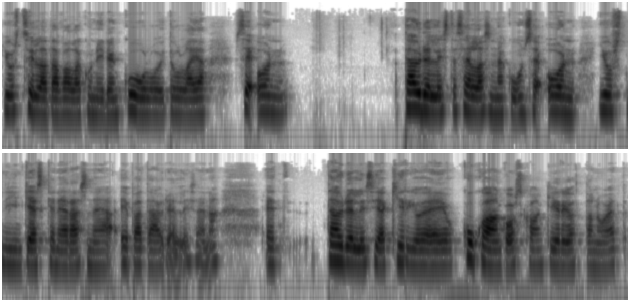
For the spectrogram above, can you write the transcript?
just sillä tavalla, kun niiden kuului tulla. Ja se on täydellistä sellaisena kuin se on, just niin keskeneräisenä ja epätäydellisenä. Et täydellisiä kirjoja ei ole kukaan koskaan kirjoittanut, että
